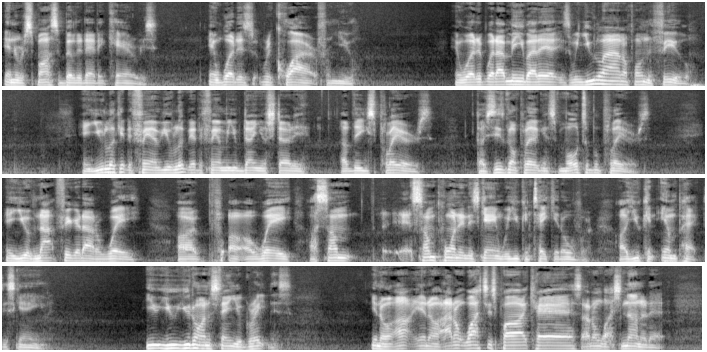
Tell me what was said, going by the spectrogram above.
and the responsibility that it carries, and what is required from you. And what what I mean by that is when you line up on the field and you look at the film, you looked at the film, you've done your study of these players because he's going to play against multiple players, and you have not figured out a way or a, way or some at some point in this game where you can take it over or you can impact this game. You you you don't understand your greatness. You know, I you know, I don't watch his podcast. I don't watch none of that.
